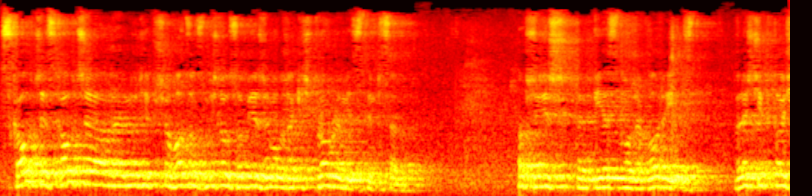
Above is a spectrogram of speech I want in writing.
Skołcze, skołcze, ale ludzie przychodząc myślą sobie, że może jakiś problem jest z tym psem. No przecież ten pies może chory jest. Wreszcie ktoś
